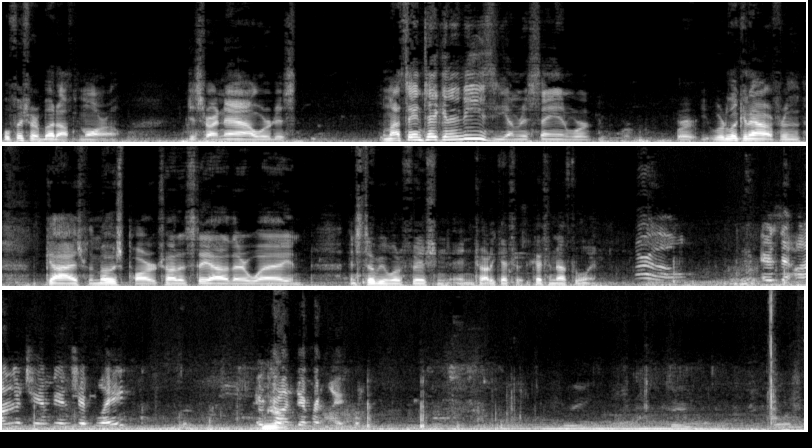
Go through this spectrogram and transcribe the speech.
we'll fish our butt off tomorrow. Just right now, we're just. I'm not saying taking it easy. I'm just saying we're we're we're looking out for the guys for the most part. Try to stay out of their way and and still be able to fish and, and try to catch catch enough to win. Tomorrow, is it on the championship lake? It's No. on different lake. Three, two, one.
